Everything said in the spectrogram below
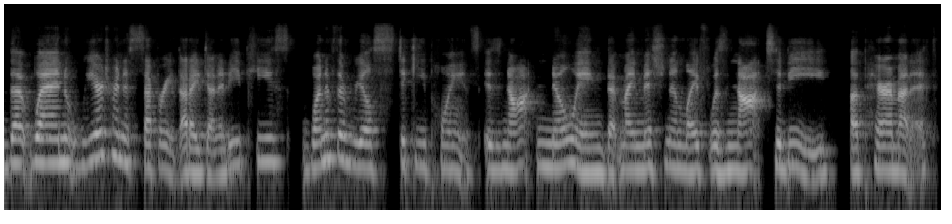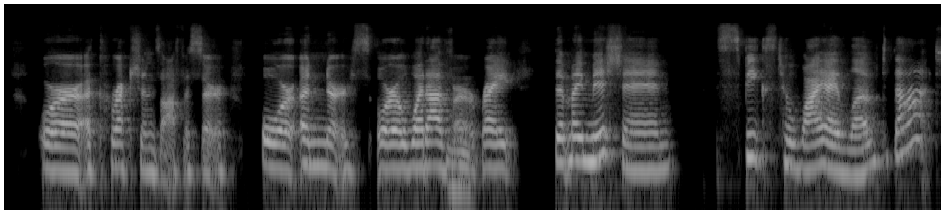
that when we are trying to separate that identity piece, one of the real sticky points is not knowing that my mission in life was not to be a paramedic or a corrections officer or a nurse or a whatever, mm-hmm. right? That my mission speaks to why I loved that,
